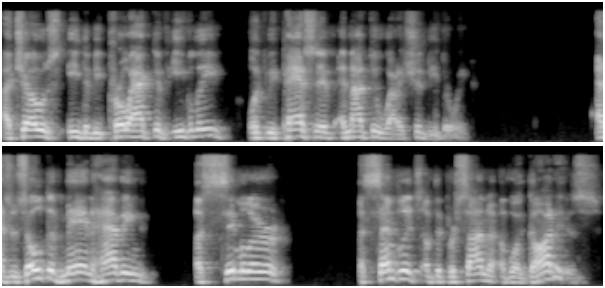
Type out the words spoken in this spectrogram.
I chose either to be proactive evilly or to be passive and not do what I should be doing. As a result of man having a similar a semblance of the persona of what God is,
